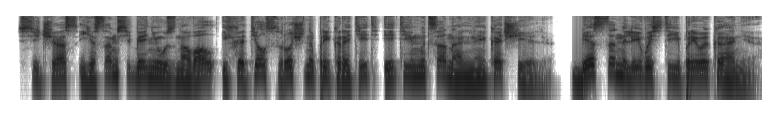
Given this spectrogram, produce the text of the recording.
Сейчас я сам себя не узнавал и хотел срочно прекратить эти эмоциональные качели. Без сонливости и привыкания,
